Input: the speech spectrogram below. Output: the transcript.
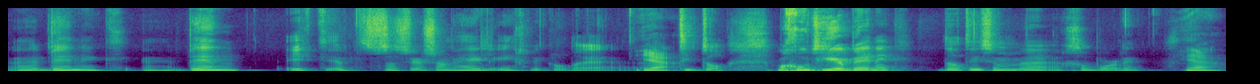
eh, ben ik, ben ik. Het was weer zo'n hele ingewikkelde Ja, titel. Maar goed, hier ben ik. Dat is hem geworden. ja.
